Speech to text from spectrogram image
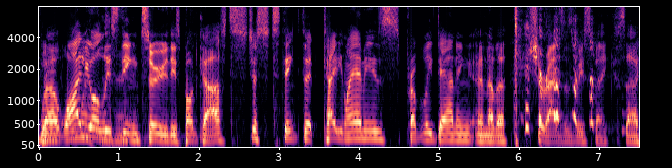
Well, while you're listening to this podcast, just think that Katie Lamb is probably downing another Shiraz as we speak. So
